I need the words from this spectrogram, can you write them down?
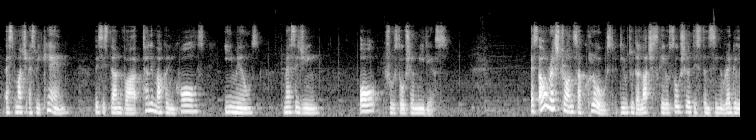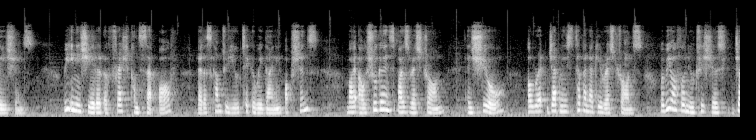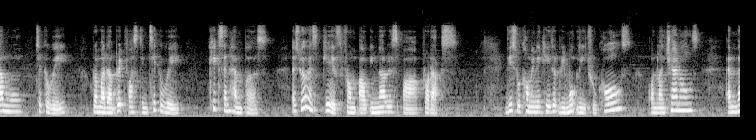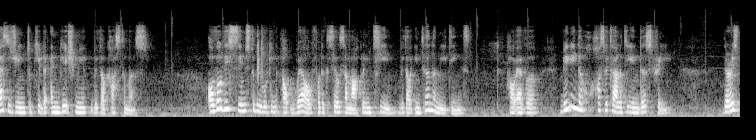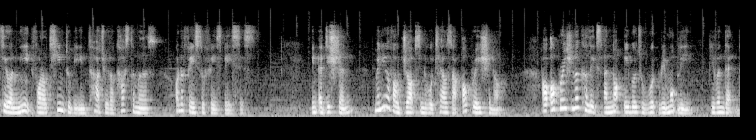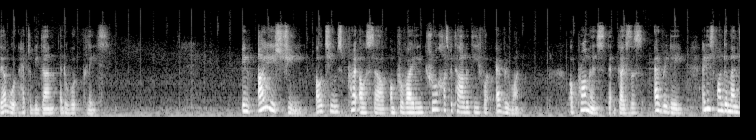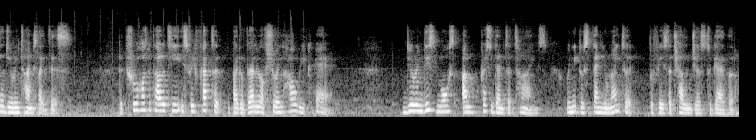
As much as we can, this is done via telemarketing calls, emails, messaging, or through social medias. As our restaurants are closed due to the large scale social distancing regulations, we initiated a fresh concept of Let Us Come to You takeaway dining options by our Sugar and Spice restaurant and Shio, our re- Japanese teppanyaki restaurants, where we offer nutritious jamu takeaway, Ramadan breakfasting takeaway, cakes and hampers, as well as gifts from our Inari Spa products. These were communicated remotely through calls, online channels, and messaging to keep the engagement with our customers. Although this seems to be working out well for the sales and marketing team with our internal meetings, however, being in the hospitality industry, there is still a need for our team to be in touch with our customers on a face to face basis. In addition, many of our jobs in the hotels are operational our operational colleagues are not able to work remotely given that their work had to be done at the workplace. In IHG, our teams pride ourselves on providing true hospitality for everyone, a promise that guides us every day and is fundamental during times like this. The true hospitality is reflected by the value of showing how we care. During these most unprecedented times, we need to stand united to face the challenges together.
